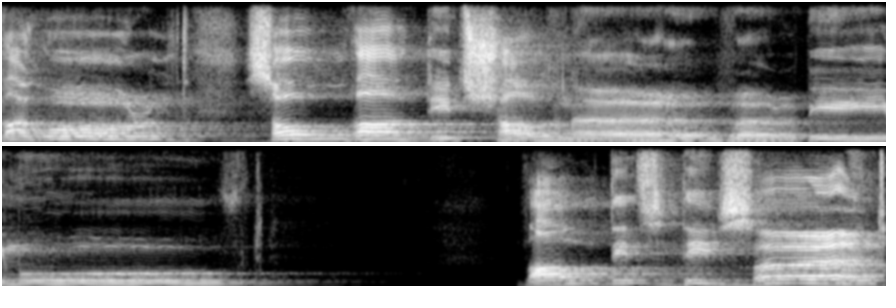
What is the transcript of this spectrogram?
the world so that it shall never be moved. Thou didst descend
